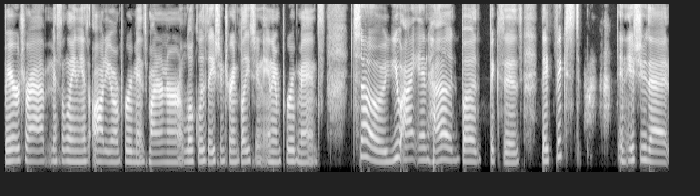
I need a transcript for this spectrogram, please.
bear trap, miscellaneous audio improvements, minor localization, translation, and improvements. So UI and HUD bug fixes. They fixed an issue that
